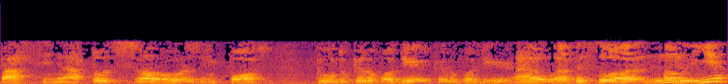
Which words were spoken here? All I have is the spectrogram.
para assimilar todos esses valores do imposto. Tudo pelo poder, pelo poder. A, a pessoa não lia,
